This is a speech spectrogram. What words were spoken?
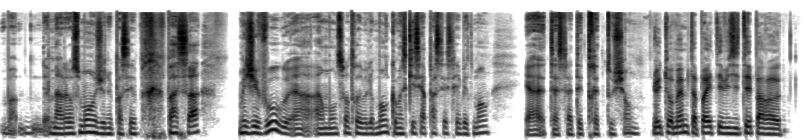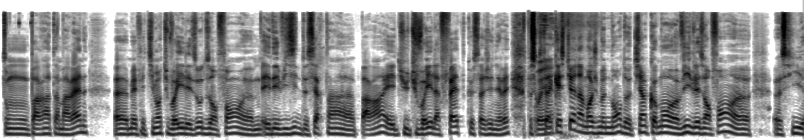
Bah, malheureusement, je ne passais pas ça. Mais j'ai vu à, mon centre de développement comment est-ce qu'il s'est passé cet événement. Et euh, ça a été très touchant. Et toi-même, tu n'as pas été visité par euh, ton parrain, ta marraine, euh, mais effectivement, tu voyais les autres enfants euh, et des visites de certains euh, parrains et tu, tu, voyais la fête que ça générait. Parce que ça questionne, hein. moi je me demande, tiens, comment vivent les enfants si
